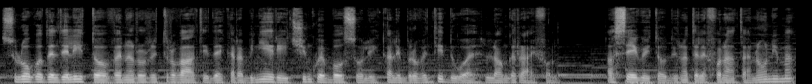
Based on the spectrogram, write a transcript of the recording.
Sul luogo del delitto vennero ritrovati dai carabinieri cinque bossoli calibro 22 long rifle. A seguito di una telefonata anonima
